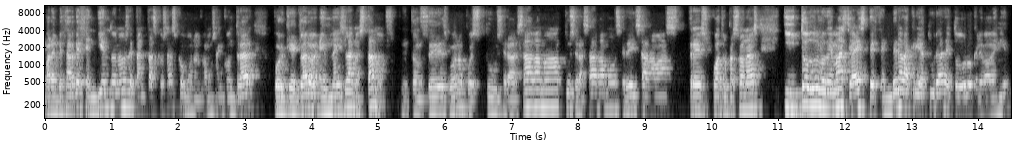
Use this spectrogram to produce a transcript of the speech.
para empezar defendiéndonos de tantas cosas como nos vamos a encontrar, porque claro, en una isla no estamos. Entonces, bueno, pues tú serás ágama, tú serás ágamo, seréis ágamas, tres, cuatro personas, y todo lo demás ya es defender a la criatura de todo lo que le va a venir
